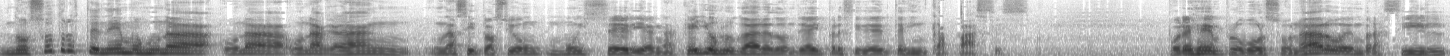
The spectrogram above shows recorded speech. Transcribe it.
nosotros tenemos una, una, una gran, una situación muy seria en aquellos lugares donde hay presidentes incapaces. Por ejemplo, Bolsonaro en Brasil,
